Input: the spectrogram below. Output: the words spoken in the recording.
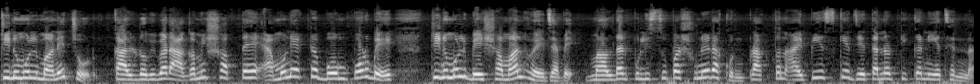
তৃণমূল মানে চোর। কাল রবিবার আগামী সপ্তাহে এমন একটা বোম পড়বে, তৃণমূল বেসামাল হয়ে যাবে। মালদার পুলিশ সুপার শুনে রাখুন, প্রাক্তন আইপিএসকে জেতানোর টিকা নিয়েছেন না।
